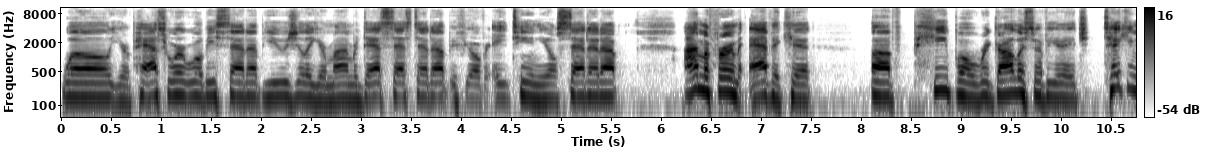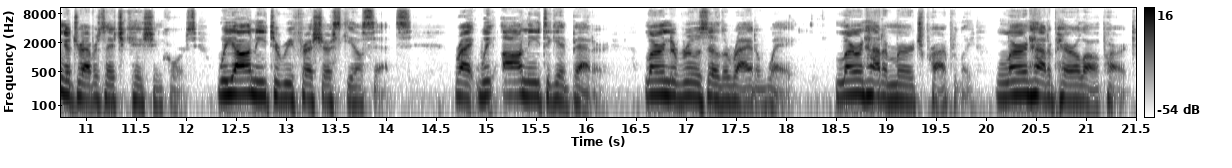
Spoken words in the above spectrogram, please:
Well, your password will be set up. Usually your mom or dad sets that up. If you're over 18, you'll set it up. I'm a firm advocate of people, regardless of your age, taking a driver's education course. We all need to refresh our skill sets, right? We all need to get better. Learn the rules of the right of way. Learn how to merge properly. Learn how to parallel park.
